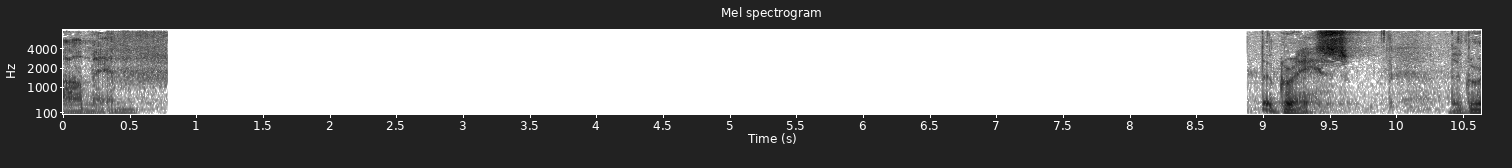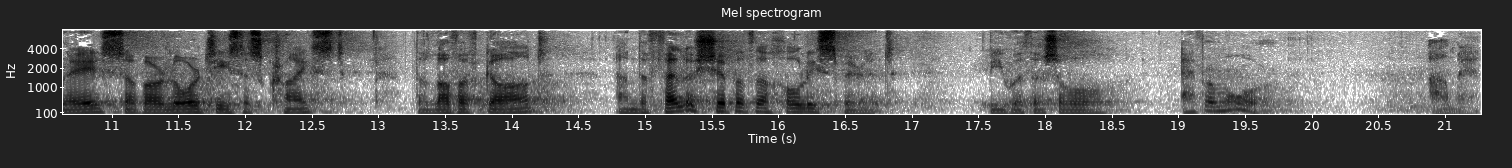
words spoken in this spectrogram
Amen. The grace, the grace of our Lord Jesus Christ, the love of God, and the fellowship of the Holy Spirit be with us all evermore. Amen.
